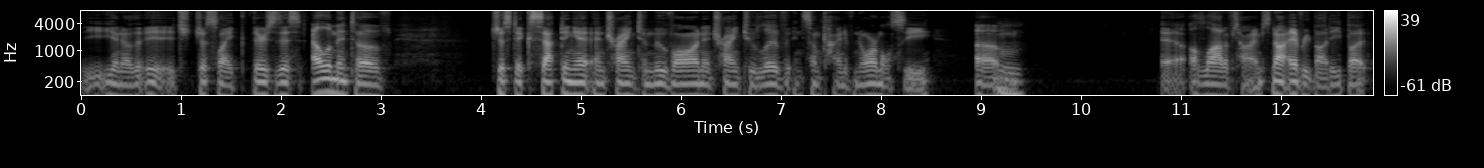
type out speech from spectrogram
you know, it's just like there's this element of just accepting it and trying to move on and trying to live in some kind of normalcy um, mm. a lot of times not everybody but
